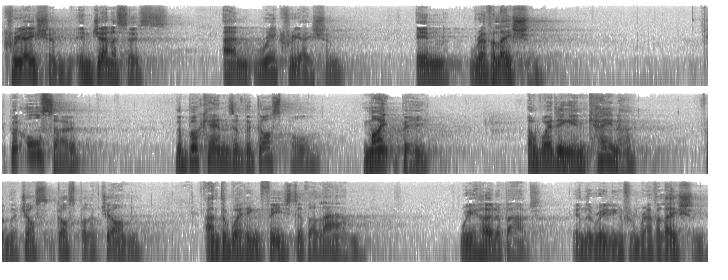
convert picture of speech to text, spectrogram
Creation in Genesis and recreation in Revelation. But also, the bookends of the gospel might be a wedding in Cana from the Gospel of John and the wedding feast of the Lamb we heard about in the reading from Revelation.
